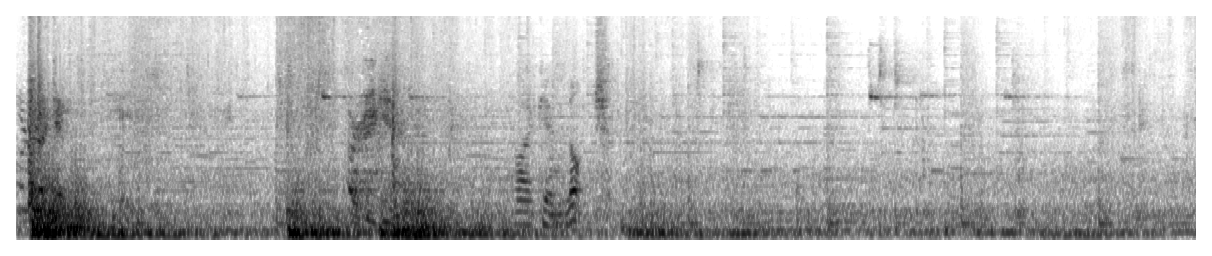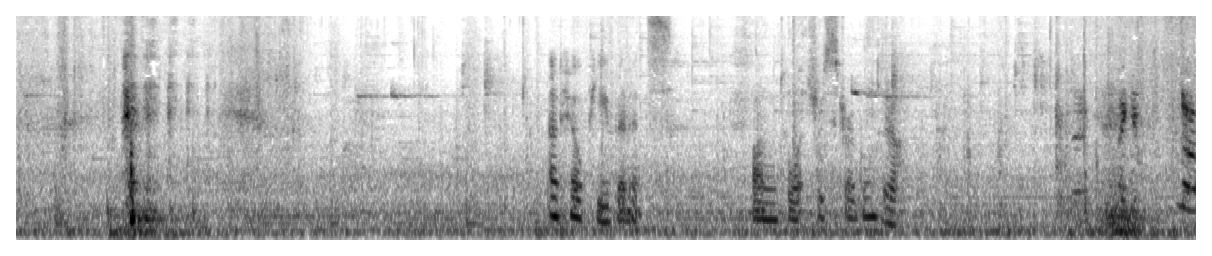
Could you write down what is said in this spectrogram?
I reckon, I reckon I can notch. I'd help you, but it's fun to watch you struggle. Yeah. Thank you. No.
